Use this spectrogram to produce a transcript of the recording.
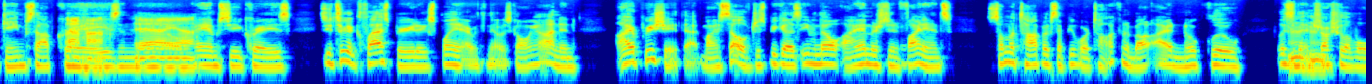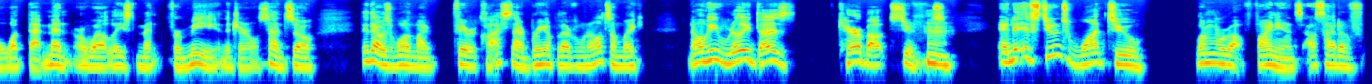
GameStop craze Uh-huh. and the Yeah, you know, yeah. AMC craze. So you took a class period to explain everything that was going on, and I appreciate that myself. Just because even though I am interested in finance, some of the topics that people were talking about, I had no clue, at least at the introductory level, what that meant, or what at least meant for me in the general sense. So I think that was one of my favorite classes. And I bring up with everyone else. I'm like, no, he really does care about students. Hmm. And if students want to learn more about finance outside of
